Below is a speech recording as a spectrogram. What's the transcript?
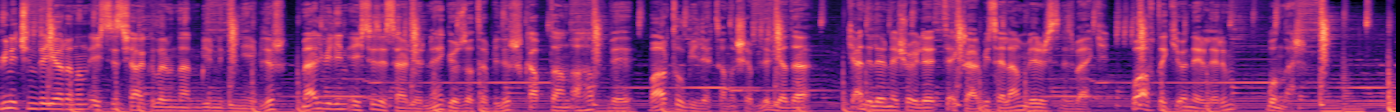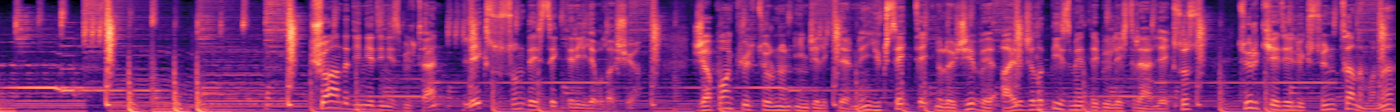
Gün içinde Yara'nın eşsiz şarkılarından birini dinleyebilir, Melville'in eşsiz eserlerine göz atabilir, Kaptan Ahab ve Bartleby ile tanışabilir ya da kendilerine şöyle tekrar bir selam verirsiniz belki. Bu haftaki önerilerim bunlar. Şu anda dinlediğiniz bülten Lexus'un destekleriyle ulaşıyor. Japon kültürünün inceliklerini yüksek teknoloji ve ayrıcalıklı hizmetle birleştiren Lexus, Türkiye'de lüksün tanımını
